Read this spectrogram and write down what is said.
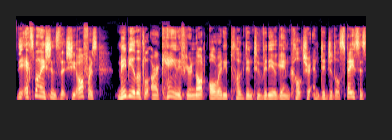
the explanations that she offers may be a little arcane if you're not already plugged into video game culture and digital spaces,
